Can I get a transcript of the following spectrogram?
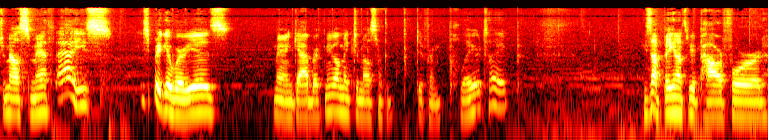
Gemel Smith, ah, he's he's pretty good where he is. Marian Gaborik, maybe I'll make Gemel Smith a different player type. He's not big enough to be a power forward.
